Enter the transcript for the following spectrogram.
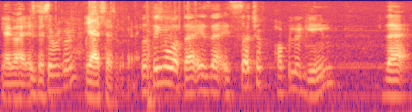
Yeah, go ahead. Is it It's- still recording? Yeah, it's says recording. The thing about that is that it's such a popular game that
